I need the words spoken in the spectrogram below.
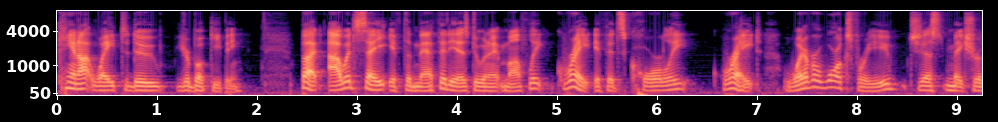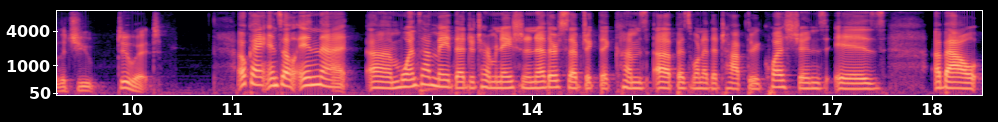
cannot wait to do your bookkeeping. But I would say if the method is doing it monthly, great. If it's quarterly, great. Whatever works for you, just make sure that you do it. Okay, and so in that, um, once I've made that determination, another subject that comes up as one of the top three questions is about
